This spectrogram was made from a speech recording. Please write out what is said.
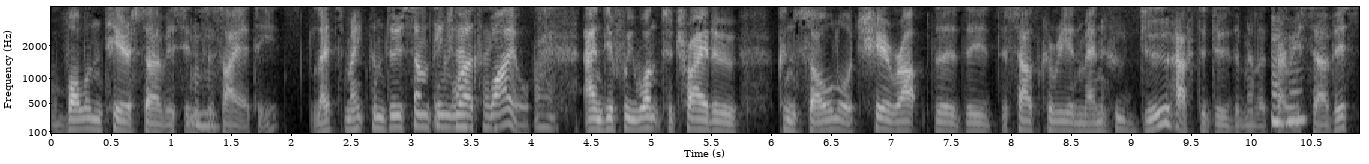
volunteer service in society. Let's make them do something Exactly. worthwhile. Right. And if we want to try to console or cheer up the, the, the South Korean men who do have to do the military Mm-hmm. service,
